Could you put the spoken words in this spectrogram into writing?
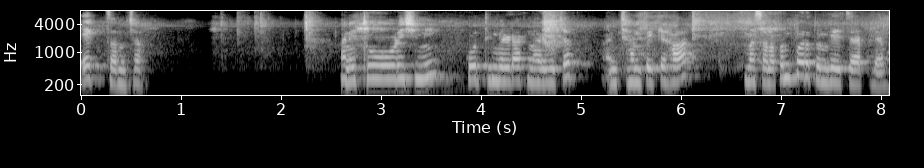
एक चमचा. आणि थोडीशी मी कोथिंबीर टाकणार ह्याच्यात. आणि छानपैकी हा मसाला पण परतून घ्यायचा आहे आपल्याला.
